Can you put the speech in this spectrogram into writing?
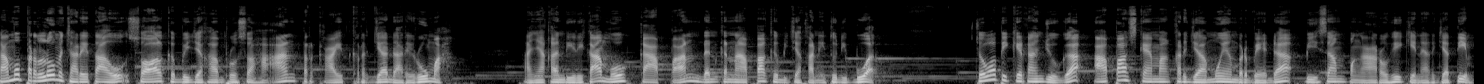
Kamu perlu mencari tahu soal kebijakan perusahaan terkait kerja dari rumah. Tanyakan diri kamu kapan dan kenapa kebijakan itu dibuat Coba pikirkan juga apa skema kerjamu yang berbeda bisa mempengaruhi kinerja tim.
